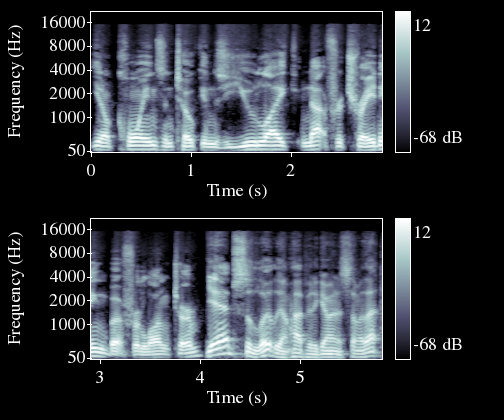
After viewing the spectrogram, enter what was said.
you know coins and tokens you like, not for trading but for long term? Yeah, absolutely. I'm happy to go into some of that.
